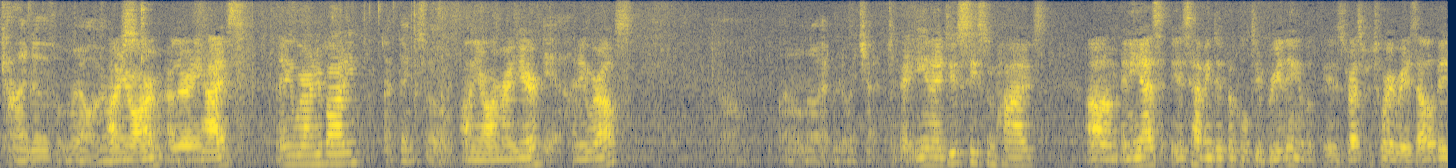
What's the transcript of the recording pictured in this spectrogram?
Kind of. On my arms. on your arm? Are there any hives anywhere on your body? I think so. On your arm right here? Yeah. Anywhere else? I don't know. I haven't really checked. Okay, Ian, I do see some hives, um, and he has is having difficulty breathing. His respiratory rate is elevated.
